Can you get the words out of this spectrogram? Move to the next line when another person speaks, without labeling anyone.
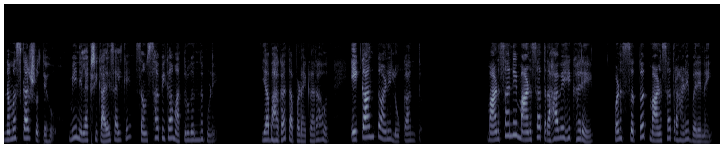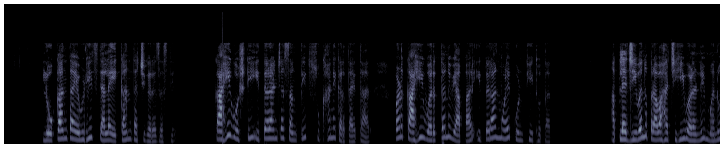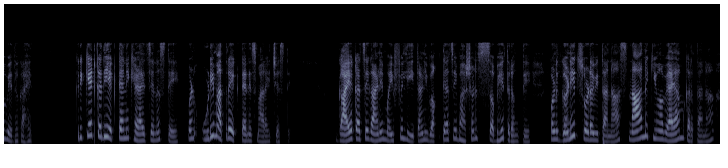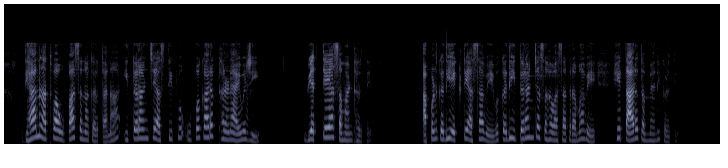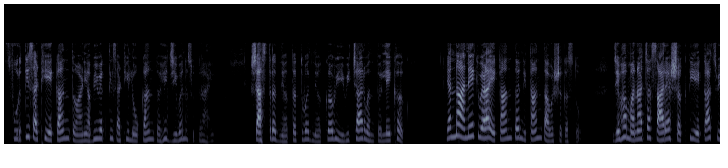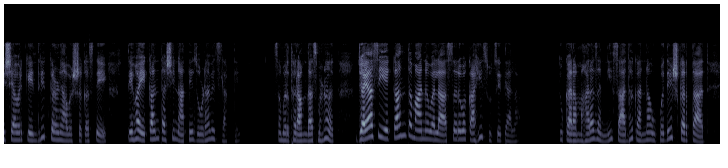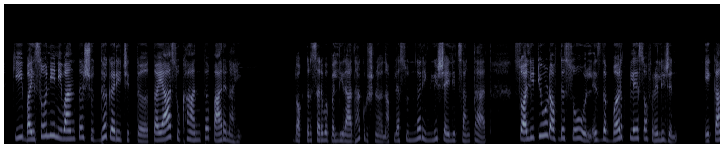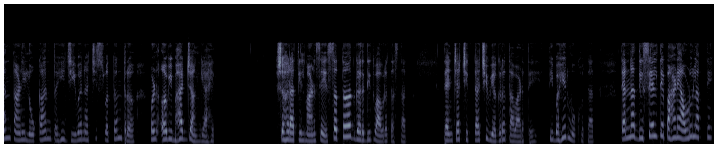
नमस्कार श्रोते हो मी निलाक्षी काळेसालके संस्थापिका मातृगंध पुणे. या भागात आपण ऐकणार आहोत एकांत आणि लोकांत. माणसाने माणसात राहावे हे खरे पण सतत माणसात राहणे बरे नाही. लोकांता एवढीच त्याला एकांताची गरज असते. काही गोष्टी इतरांच्या संगतीत सुखाने करता येतात पण काही वर्तन व्यापार इतरांमुळे कुंठित होतात. आपल्या जीवन प्रवाहाची ही वळणे मनोवेधक आहेत. क्रिकेट कधी एकट्याने खेळायचे नसते पण उडी मात्र एकट्यानेच मारायची असते. गायकाचे गाणे मैफिलीत आणि वक्त्याचे भाषण सभेत रंगते पण गणित सोडविताना स्नान किंवा व्यायाम करताना ध्यान अथवा उपासना करताना इतरांचे अस्तित्व उपकारक ठरण्याऐवजी व्यत्यया समान ठरते. आपण कधी एकटे असावे व कधी इतरांच्या सहवासात रमावे हे तारतम्याने कळते. स्फूर्तीसाठी एकांत आणि अभिव्यक्तीसाठी लोकांत हे जीवनसूत्र आहे. शास्त्रज्ञ तत्वज्ञ कवी विचारवंत लेखक यांना अनेक वेळा एकांत नितांत आवश्यक असतो. जेव्हा मनाच्या साऱ्या शक्ती एकाच विषयावर केंद्रित करणे आवश्यक असते तेव्हा एकांताशी नाते जोडावेच लागते. समर्थ रामदास म्हणत जयासी एकांत मानवला सर्व काही सुचे त्याला तुकाराम महाराजांनी साधकांना उपदेश करतात की बैसोनी निवांत शुद्ध करी चित्त तया सुखांत पार नाही. डॉक्टर सर्वपल्ली राधाकृष्णन आपल्या सुंदर इंग्लिश शैलीत सांगतात solitude of the soul is the birth place of religion एकांत आणि लोकांत ही जीवनाची स्वतंत्र पण अविभाज्य अंगे आहेत. शहरातील माणसे सतत गर्दीत वावरत असतात. त्यांच्या चित्ताची व्यग्रता वाढते. ती बहिर्मुख होतात. त्यांना दिसेल ते पाहणे आवडू लागते.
